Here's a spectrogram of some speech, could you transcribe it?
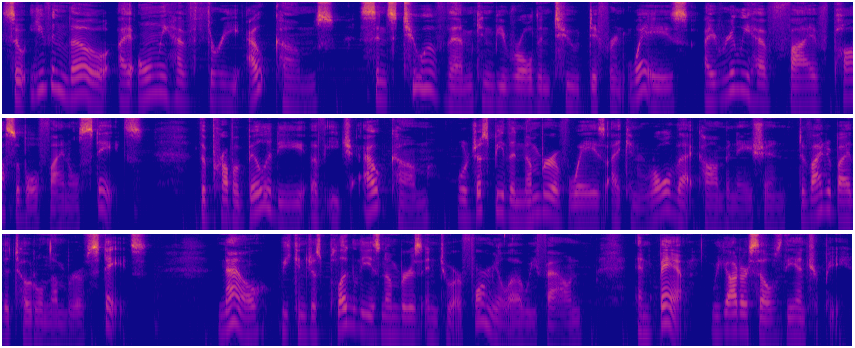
So even though I only have three outcomes, since two of them can be rolled in two different ways, I really have five possible final states. The probability of each outcome will just be the number of ways I can roll that combination divided by the total number of states. Now, we can just plug these numbers into our formula we found, and bam, we got ourselves the entropy.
